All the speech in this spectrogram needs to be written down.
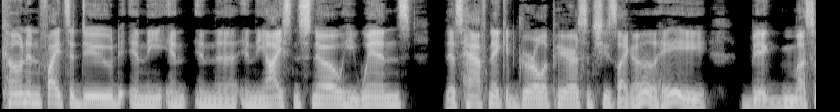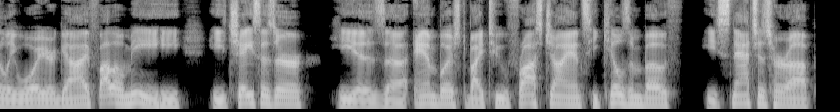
Conan fights a dude in the in in the in the ice and snow. He wins this half naked girl appears and she's like, "Oh, hey, big muscly warrior guy, follow me." He he chases her. He is uh, ambushed by two frost giants. He kills them both. He snatches her up,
